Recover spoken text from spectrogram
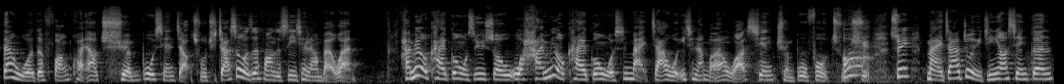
但我的房款要全部先缴出去。假设我这房子是一千两百万。还没有开工，我是预售，我还没有开工，我是买家，我一千两百万我要先全部付出去，所以买家就已经要先跟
